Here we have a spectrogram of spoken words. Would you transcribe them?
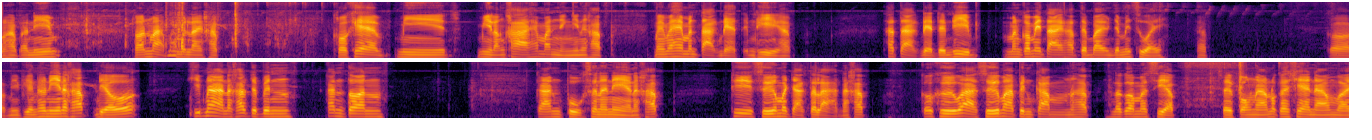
นะครับ อันนี้ร้อนมากไม่เป็นไรครับ ขอแค่มีมีหลังคาให้มันอย่างนี้นะครับ ไม่ไม่ให้มันตากแดดเต็มที่ครับ ถ้าตากแดดเต็มที่มันก็ไม่ตายครับ แต่ใบมันจะไม่สวยครับ ก็มีเพียงเท่านี้นะครับ เดี๋ยวคลิปหน้านะครับ จะเป็นขั้นตอนการปลูกสะระแหน่นะครับ ที่ซื้อมาจากตลาดนะครับ ก็คือว่าซื้อมาเป็นกำนะครับ แล้วก็มาเสียบใส่ฟองน้ำแล้วก็แช่น้ำไว้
